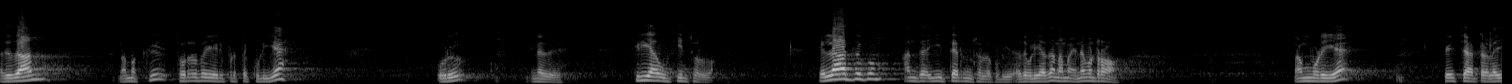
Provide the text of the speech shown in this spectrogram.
அதுதான் நமக்கு தொடர்பை ஏற்படுத்தக்கூடிய ஒரு என்னது கிரியா ஊக்கின்னு சொல்லலாம். எல்லாத்துக்கும் அந்த ஈத்தர்னு சொல்லக்கூடியது. அது வழியாக தான் நம்ம என்ன பண்ணுறோம் நம்முடைய பேச்சாற்றலை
